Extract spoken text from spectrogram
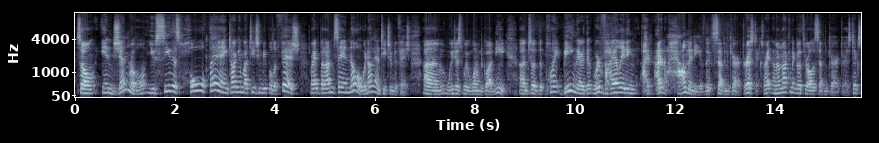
So in general, you see this whole thing talking about teaching people to fish, right? But I'm saying, no, we're not going to teach them to fish. Um, we just we want them to go out and eat. Um, so the point being there that we're violating, I, I, don't know how many of the seven characteristics, right? And I'm not going to go through all the seven characteristics,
